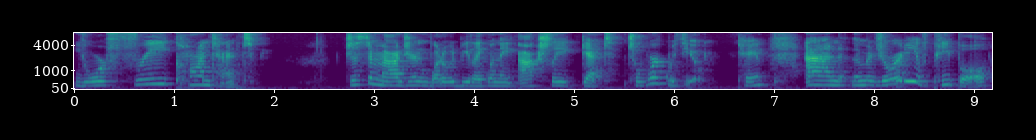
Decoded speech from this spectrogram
your free content, just imagine what it would be like when they actually get to work with you. Okay. And the majority of people,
